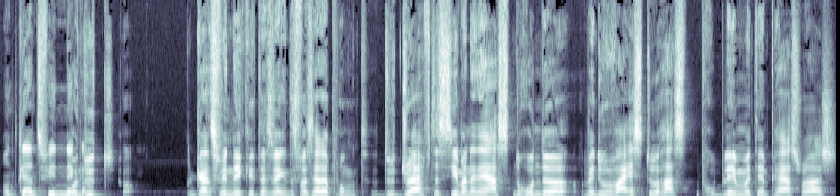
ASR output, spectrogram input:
und ganz viel Nickel. Und du, ganz viel Nickel, deswegen, das war ja der Punkt. Du draftest jemanden in der ersten Runde, wenn du weißt, du hast Probleme mit dem Pass Rush,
